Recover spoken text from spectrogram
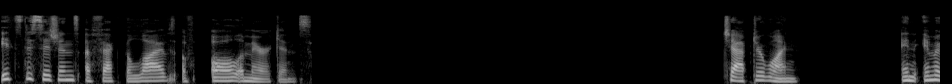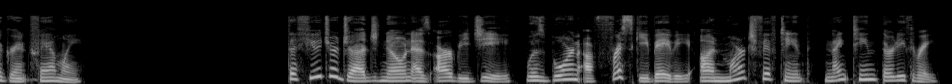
Its decisions affect the lives of all Americans. Chapter 1 An Immigrant Family The future judge known as RBG was born a frisky baby on March 15, 1933.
